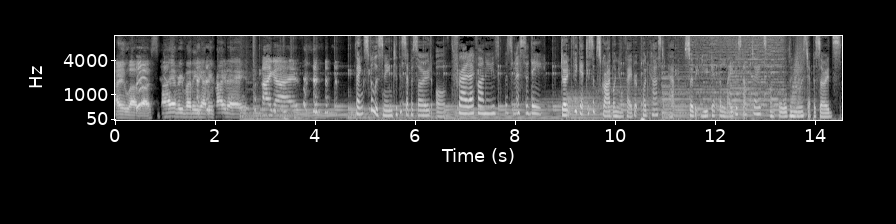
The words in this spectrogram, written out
I love us. Bye, everybody. Happy Friday. Bye, guys. Thanks for listening to this episode of Friday Funnies with Mr. D. Don't forget to subscribe on your favourite podcast app so that you get the latest updates on all the newest episodes.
